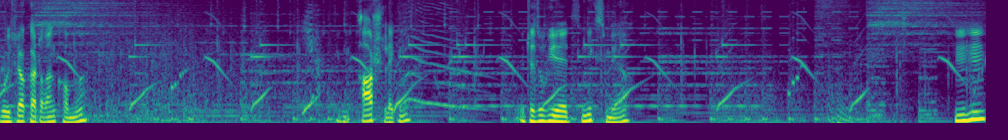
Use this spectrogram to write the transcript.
wo ich locker drankomme. Den Arsch lecken. Untersuche hier jetzt nichts mehr. Mhm.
